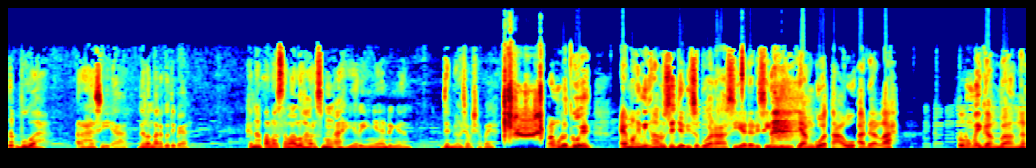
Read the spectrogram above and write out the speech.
sebuah rahasia dalam tanda kutip ya. Kenapa lo selalu harus mengakhirinya dengan jangan bilang siapa-siapa ya? Karena menurut gue emang ini harusnya jadi sebuah rahasia dari Cindy. Yang gue tahu adalah lu megang banget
